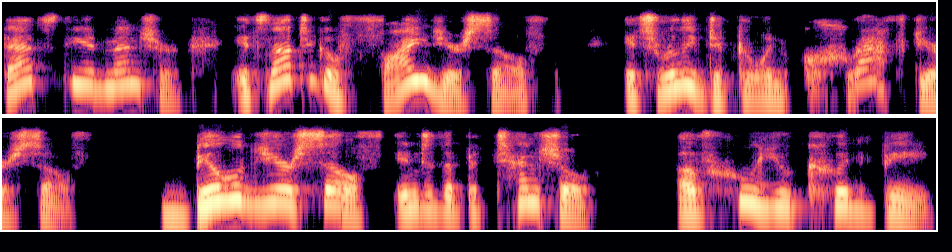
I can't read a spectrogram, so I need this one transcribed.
That's the adventure. It's not to go find yourself, it's really to go and craft yourself, build yourself into the potential of who you could be.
